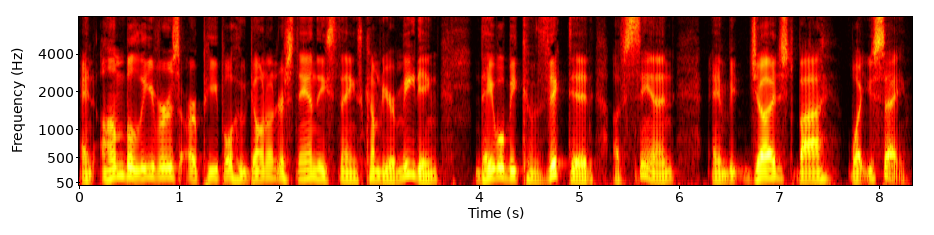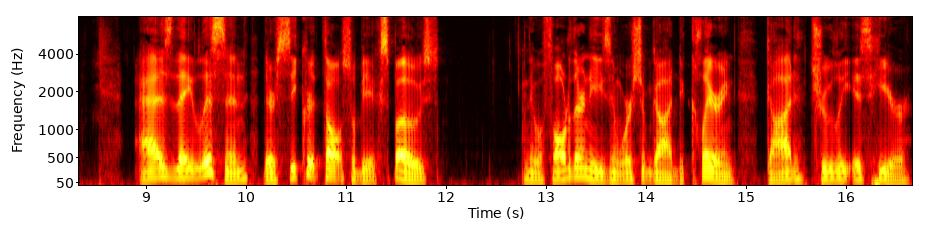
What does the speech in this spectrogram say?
and unbelievers or people who don't understand these things come to your meeting, they will be convicted of sin and be judged by what you say. As they listen, their secret thoughts will be exposed, and they will fall to their knees and worship God, declaring, God truly is here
